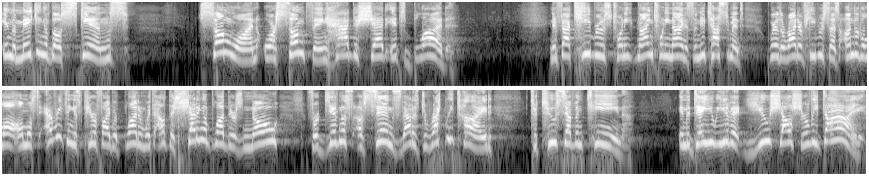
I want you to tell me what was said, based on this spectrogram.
In the making of those skins, someone or something had to shed its blood. And in fact, Hebrews 29 29, it's the New Testament where the writer of Hebrews says, Under the law, almost everything is purified with blood, and without the shedding of blood, there's no forgiveness of sins. That is directly tied to 217. In the day you eat of it, you shall surely die.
